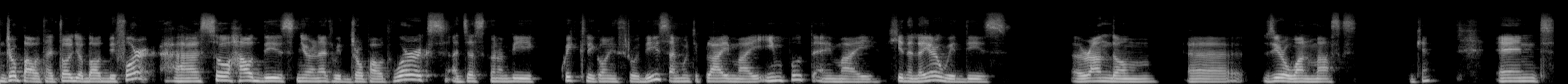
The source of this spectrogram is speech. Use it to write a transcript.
dropout, I told you about before. Uh, so how this neural net with dropout works? I'm just gonna be quickly going through this. I multiply my input and my hidden layer with these uh, random uh, zero one masks okay. And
